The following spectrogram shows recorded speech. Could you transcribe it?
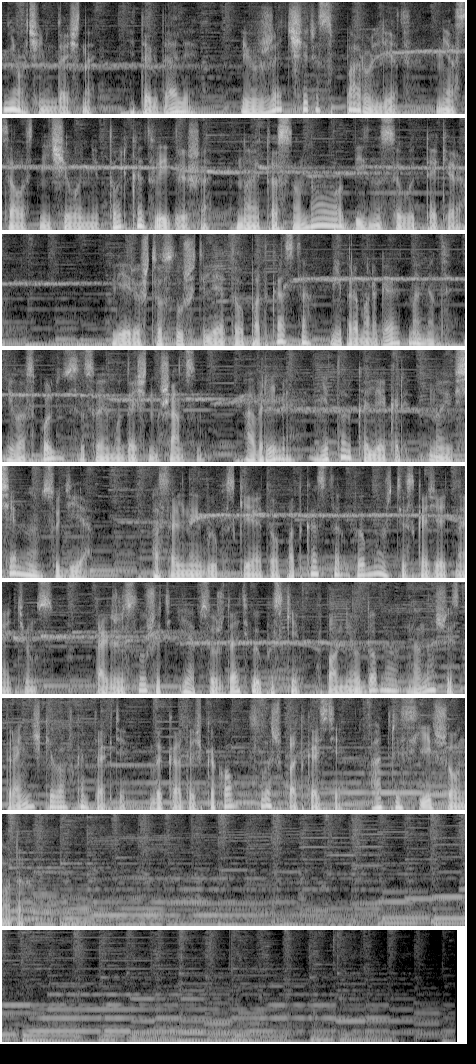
не очень удачно и так далее – и уже через пару лет не осталось ничего не только от выигрыша, но и от основного бизнеса Уиттекера. Верю, что слушатели этого подкаста не проморгают момент и воспользуются своим удачным шансом. А время не только лекарь, но и всем нам судья. Остальные выпуски этого подкаста вы можете скачать на iTunes. также слушать и обсуждать выпуски вполне удобно на нашей страничке во Вконтакте vk.com slash подкасте. Адрес есть в шоу-нотах.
